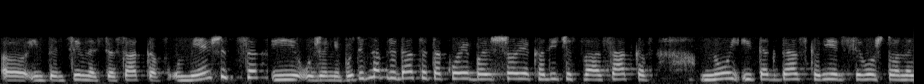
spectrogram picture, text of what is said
э, интенсивность осадков уменьшится и уже не будет наблюдаться такое большое количество осадков. Ну и тогда, скорее всего, что на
